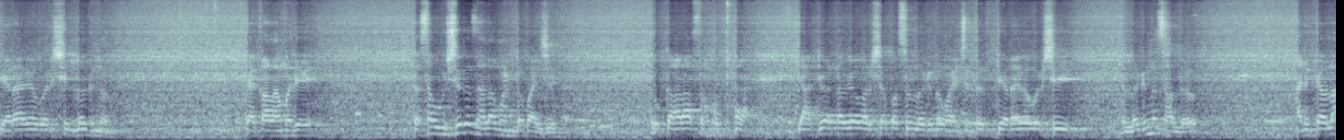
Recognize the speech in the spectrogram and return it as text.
तेराव्या वर्षी लग्न त्या काळामध्ये तसा उशीरच झाला म्हणलं पाहिजे. तो काळ असा होता की आठव्या नवव्या वर्षापासून लग्न व्हायचे तर तेराव्या वर्षी लग्न झालं आणि त्याला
